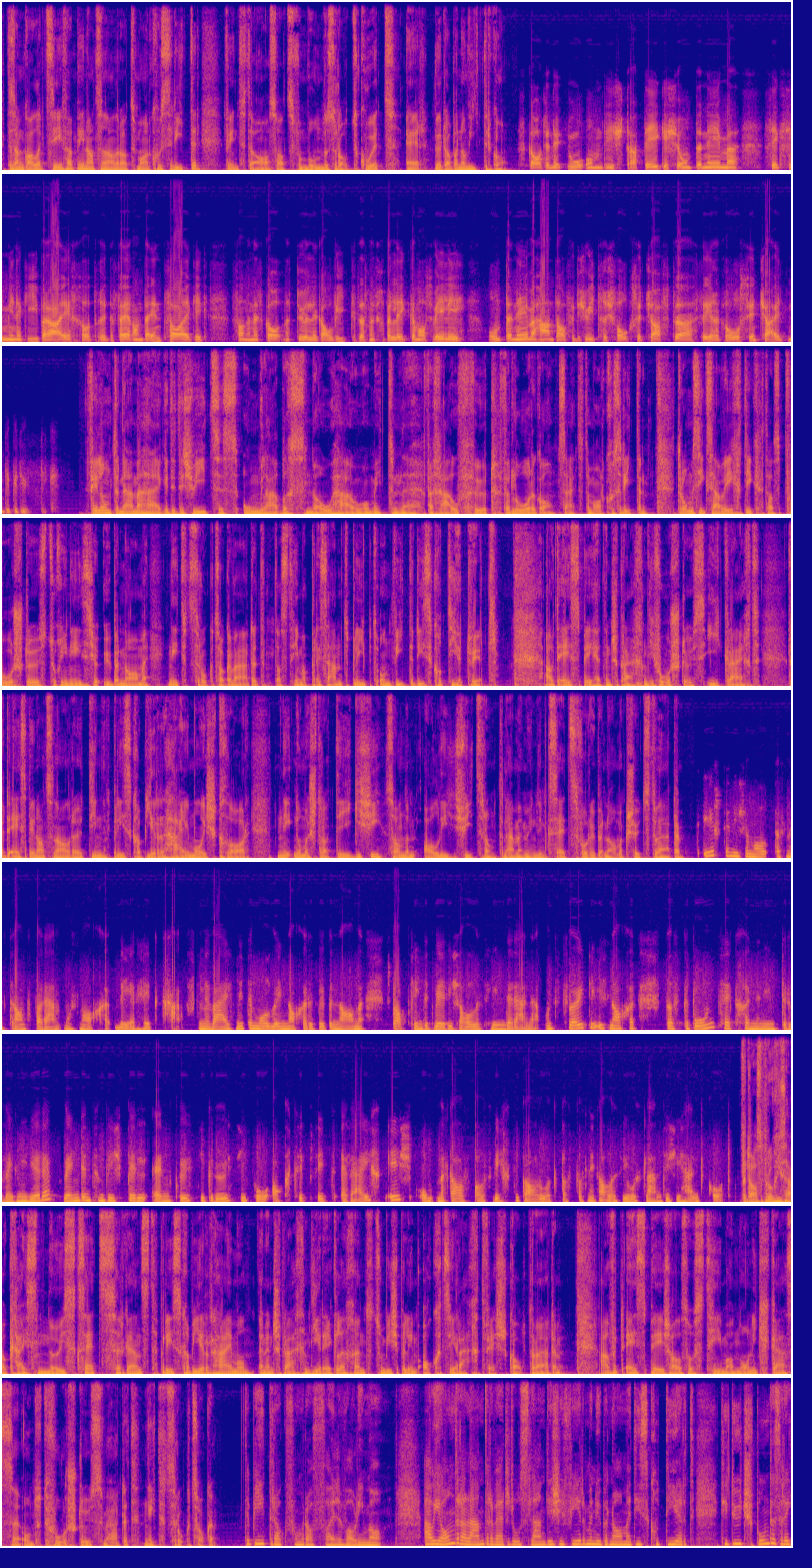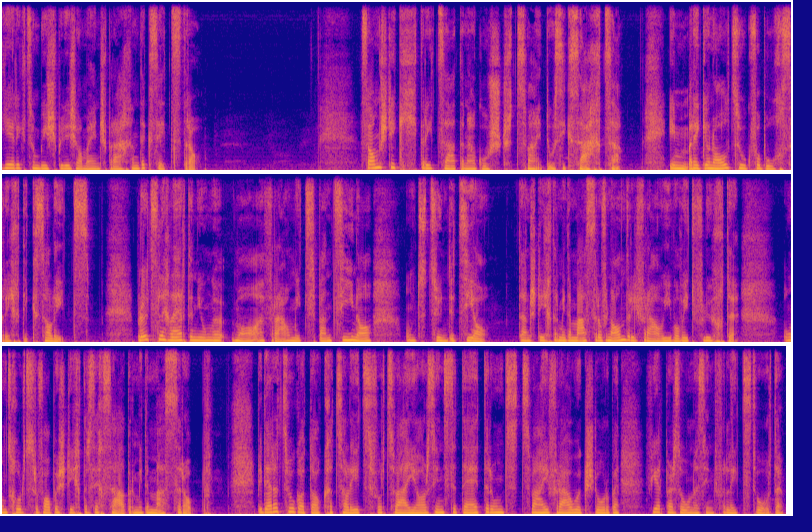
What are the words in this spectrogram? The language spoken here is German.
Der St. Galler CVP-Nationalrat Markus Reiter findet den Ansatz vom Bundesrat gut. Er würde aber noch weitergehen. Es geht ja nicht nur um die strategischen Unternehmen, sei es im Energiebereich oder in der Fair- und Entsorgung, sondern es geht natürlich auch weiter, dass man sich überlegen muss, welche Unternehmen haben auch für die schweizerische Volkswirtschaft eine sehr grosse, entscheidende Bedeutung. Viele Unternehmen haben in der Schweiz ein unglaubliches Know-how, das mit einem Verkauf wird verloren gehen, sagt Markus Ritter. Darum ist es auch wichtig, dass die Vorstöße zu chinesischen Übernahmen nicht zurückgezogen werden, dass das Thema präsent bleibt und weiter diskutiert wird. Auch die SP hat entsprechende Vorstöße eingereicht. Für die SP-Nationalrätin Priska Bierer-Heimo ist klar, nicht nur strategische, sondern alle Schweizer Unternehmen müssen im Gesetz vor Übernahmen geschützt werden. Das Erste ist einmal, dass man transparent muss machen muss, wer hat gekauft. Man weiß nicht einmal, wenn nachher eine Übernahme stattfindet, wer ist alles hinterher. Und das Zweite ist nachher, dass der Bund können intervenieren wenn dann zum Beispiel eine gewisse Größe von Aktienbesitz erreicht ist und man das als wichtig anschaut, dass das nicht alles in ausländische Hände geht. Für das brauche es auch kein neues Gesetz, ergänzt Priska Biererheimo. Eine entsprechende Regel könnte zum Beispiel im Aktienrecht festgehalten werden. Auch für die SP ist also das Thema Thema noch nicht gegessen und die Vorstöße werden nicht zurückgezogen. Der Beitrag von Raphael Wallimann. Auch in anderen Ländern werden ausländische Firmenübernahmen diskutiert. Die deutsche Bundesregierung zum Beispiel ist am entsprechenden Gesetz dran. Samstag, 13. August 2016. Im Regionalzug von Buchs Richtung Salitz. Plötzlich lernt ein junger Mann eine Frau mit Benzin an und zündet sie an. Dann sticht er mit dem Messer auf eine andere Frau ein, die flüchten will. Und kurz darauf sticht er sich selber mit dem Messer ab. Bei dieser Zugattacke Zalitz vor zwei Jahren sind der Täter und zwei Frauen gestorben. Vier Personen sind verletzt worden.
